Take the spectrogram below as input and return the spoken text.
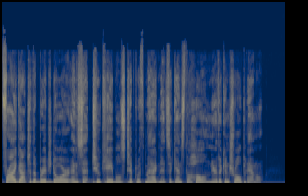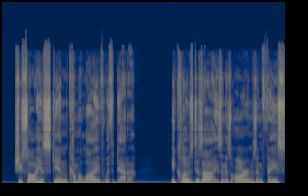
Fry got to the bridge door and set two cables tipped with magnets against the hull near the control panel. She saw his skin come alive with data. He closed his eyes, and his arms and face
